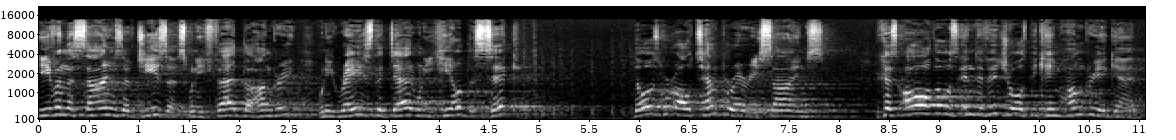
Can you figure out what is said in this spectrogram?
Even the signs of Jesus, when he fed the hungry, when he raised the dead, when he healed the sick, those were all temporary signs because all those individuals became hungry again.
